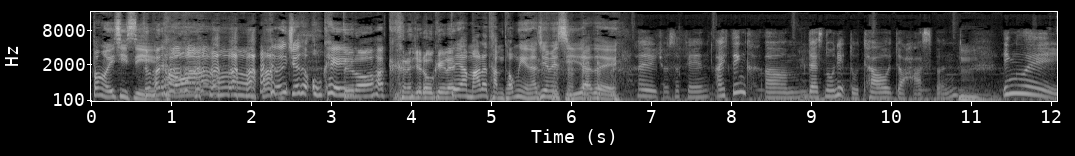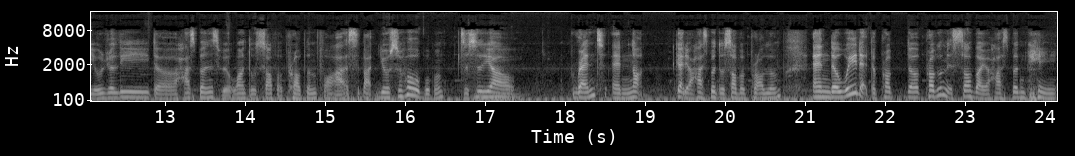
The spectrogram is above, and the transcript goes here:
帮我一起洗，就很好啊。他可能觉得 OK，对咯，他可能觉得 OK 嘞。对啊，麻了躺桶里，他去那边洗一下，对，Hey Josephine, I think um, there's no need to tell the husband. 嗯因为 usually the husbands will want to solve a problem for us, but 有时候我们只是要 rent and not get your husband to solve a problem. And the way that the, prob- the problem is solved by your husband may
